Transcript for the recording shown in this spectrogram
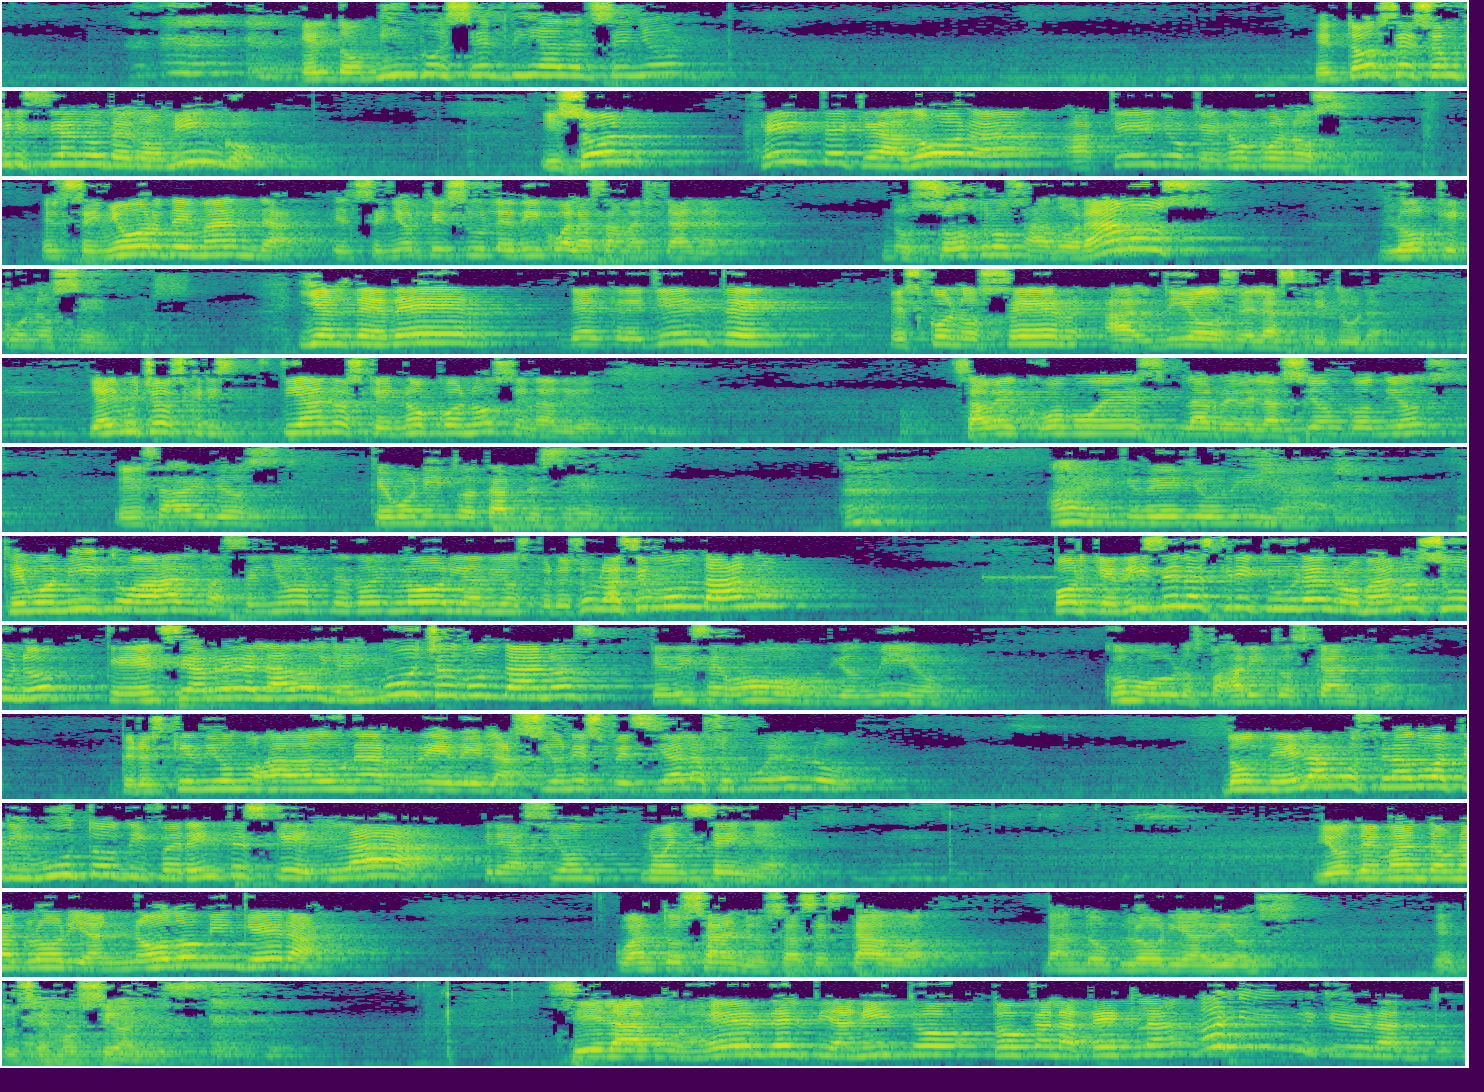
El domingo es el día del Señor. Entonces son cristianos de domingo, y son gente que adora aquello que no conoce. El Señor demanda, el Señor Jesús le dijo a la samaritana, nosotros adoramos lo que conocemos. Y el deber del creyente es conocer al Dios de la Escritura. Y hay muchos cristianos que no conocen a Dios. ¿Sabe cómo es la revelación con Dios? Es, ay Dios, qué bonito atardecer. Ay, qué bello día. Qué bonito alba, Señor, te doy gloria a Dios. Pero eso lo hace un mundano. Porque dice la escritura en Romanos 1 que Él se ha revelado y hay muchos mundanos que dicen, oh, Dios mío, cómo los pajaritos cantan. Pero es que Dios nos ha dado una revelación especial a su pueblo, donde Él ha mostrado atributos diferentes que la creación no enseña. Dios demanda una gloria no dominguera. ¿Cuántos años has estado dando gloria a Dios en tus emociones? Si la mujer del pianito toca la tecla, ¡ay, me quebranto!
